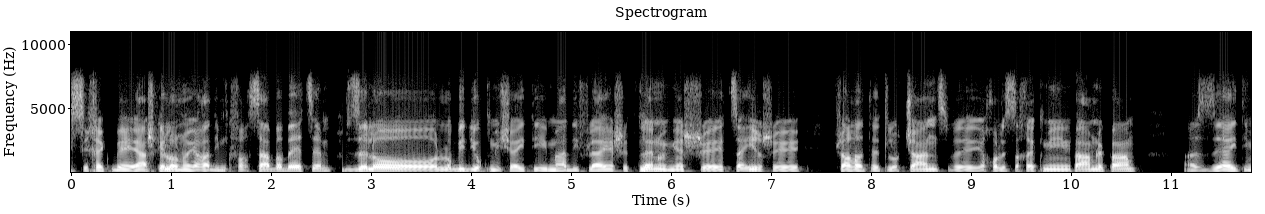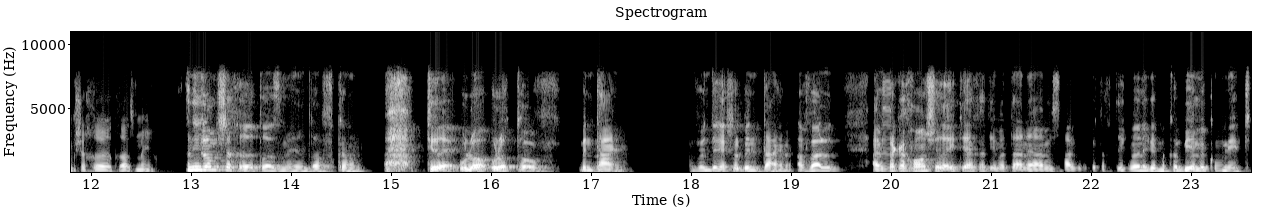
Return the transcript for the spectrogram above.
שיחק באשקלון או ירד עם כפר סבא בעצם. זה לא, לא בדיוק מי שהייתי מעדיף לאייש אצלנו. אם יש uh, צעיר שאפשר לתת לו צ'אנס ויכול לשחק מפעם לפעם, אז הייתי משחרר את רז מאיר. אני לא משחרר את רז מאיר דווקא. תראה, הוא לא, הוא לא טוב, בינתיים. ודגש על בינתיים, אבל המשחק האחרון שראיתי יחד עם מתן היה משחק בפתח תקווה נגד מכבי המקומית.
